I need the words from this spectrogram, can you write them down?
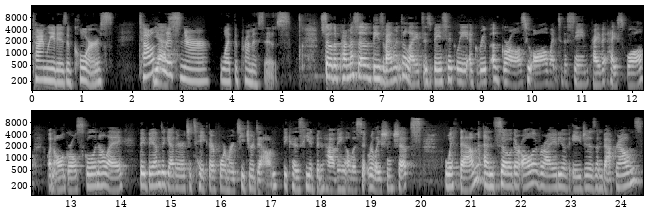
timely it is, of course. Tell Yes. the listener what the premise is. So, the premise of these violent delights is basically a group of girls who all went to the same private high school, an all girls school in LA. They band together to take their former teacher down because he had been having illicit relationships with them. And so they're all a variety of ages and backgrounds.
